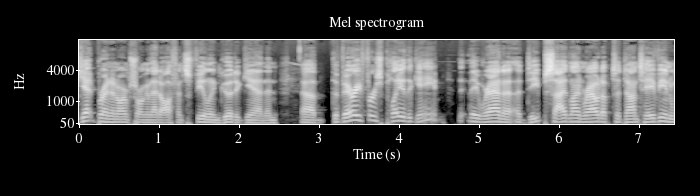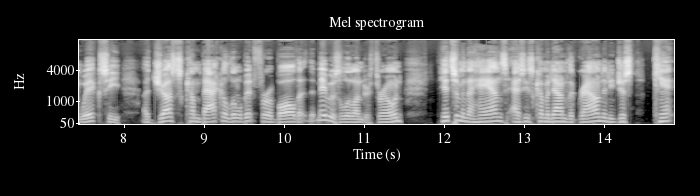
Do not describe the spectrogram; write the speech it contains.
get Brennan Armstrong and that offense feeling good again. And uh, the very first play of the game, they ran a, a deep sideline route up to Dontayvion Wicks. He adjusts, come back a little bit for a ball that, that maybe was a little underthrown, hits him in the hands as he's coming down to the ground, and he just can't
